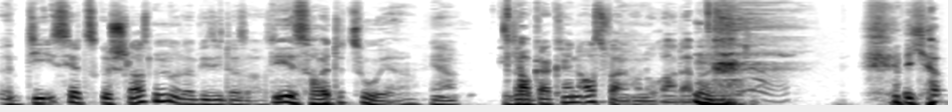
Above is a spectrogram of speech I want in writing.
die ist jetzt geschlossen oder wie sieht das aus? Die ist heute zu, ja. ja. Ich habe gar kein Ausfallhonorar dabei. Ich habe,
